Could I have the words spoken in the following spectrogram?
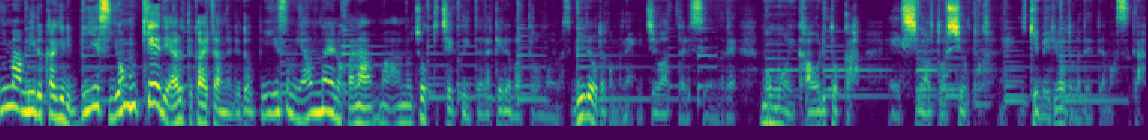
今見る限り BS4K でやるって書いてあるんだけど、BS もやんないのかな？まあ、あの、ちょっとチェックいただければと思います。ビデオとかもね、一応あったりするので、桃井香りとか、えー、シワトシオとかね、池部亮とか出てますが、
